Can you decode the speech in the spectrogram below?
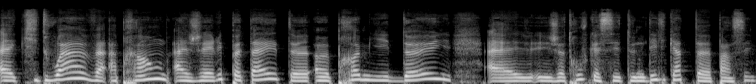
euh, qui doivent apprendre à gérer peut-être euh, un premier deuil. Euh, et je trouve que c'est une délicate euh, pensée.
